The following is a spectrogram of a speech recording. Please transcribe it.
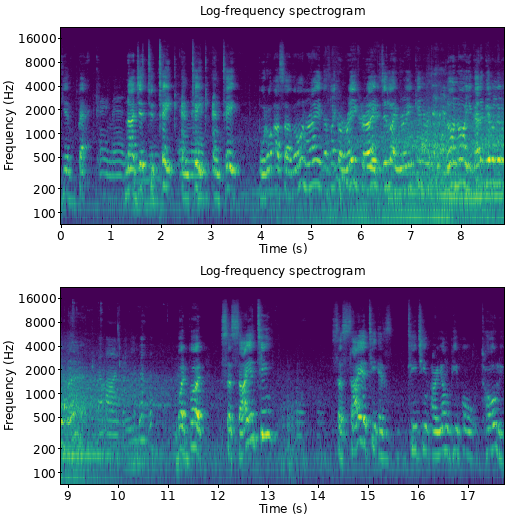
give back. Amen. Not just to take and Amen. take and take. Puro asadón, right? That's like a rake, right? It's just like raking. No, no, you gotta give a little back. Come on. But but society, society is teaching our young people totally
